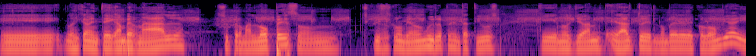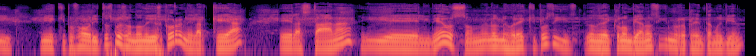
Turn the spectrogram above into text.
eh, lógicamente Egan Bernal, Superman López, son ciclistas colombianos muy representativos que nos llevan el alto del nombre de Colombia y mis equipos favoritos pues son donde ellos corren, el Arkea, el Astana y el Ineos, son los mejores equipos y donde hay colombianos y nos representan muy bien.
